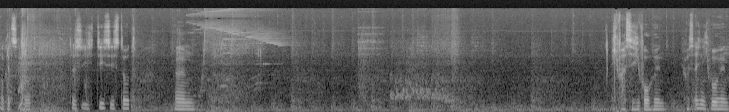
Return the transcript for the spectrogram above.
Okay, jetzt ist tot. Das ist, dies ist tot. Ähm. Ich weiß nicht wohin. Ich weiß echt nicht wohin.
